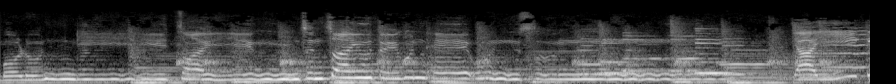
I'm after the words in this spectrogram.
无论你怎认真，怎样对阮的温顺，也已经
